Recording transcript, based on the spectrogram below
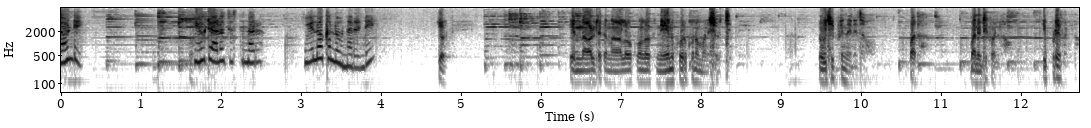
ఏమండి? ఏమిటి ఆలోచిస్తున్నారు? ఏ లోకంలో ఉన్నారండి? ఎన్నాళ్ళకి నా లోకంలోకి నేను కోరుకున్న మనిషి వచ్చింది. నువ్వు చెప్పింది నిజం. పద మన ఇంటికి వెళ్దాం. ఇప్పుడే వెళ్దాం.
